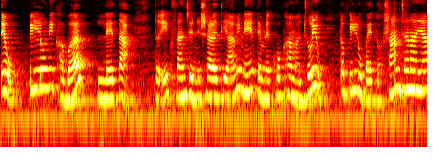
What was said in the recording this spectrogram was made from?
તેઓ પિલ્લુની ખબર લેતા. તો એક સાંજે નિશાળેથી આવીને તેમણે ખોખામાં જોયું તો પિલ્લુભાઈ તો શાંત જણાયા.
